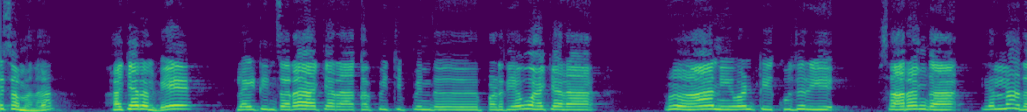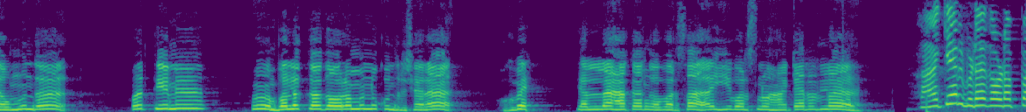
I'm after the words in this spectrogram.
ಮಳೆ ಸಮಾನ ಹಾಕ್ಯಾರಲ್ವೇ ಲೈಟಿನ ಸರ ಹಾಕ್ಯಾರ ಕಪ್ಪಿ ಚಿಪ್ಪಿಂದ ಪಡೆದೇವು ಹಾಕ್ಯಾರ. ಹ್ಞೂ ಆನಿ ಒಂಟಿ ಕುದುರಿ ಸಾರಂಗ ಎಲ್ಲ ಅದಾವ ಮುಂದೆ. ಮತ್ತೇನು? ಹ್ಞೂ ಬಲಕ್ಕ ಗೌರಮ್ಮನ್ನು ಕುಂದ್ರಿಸ್ಯಾರ. ಹೋಗ್ಬೇ ಎಲ್ಲ ಹಾಕಂಗ ವರ್ಷ ಈ ವರ್ಷನು ಹಾಕ್ಯಾರಲ್ಲ. ಹಾಕ್ಯಾರ ಬಿಡ ಗೌಡಪ್ಪ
